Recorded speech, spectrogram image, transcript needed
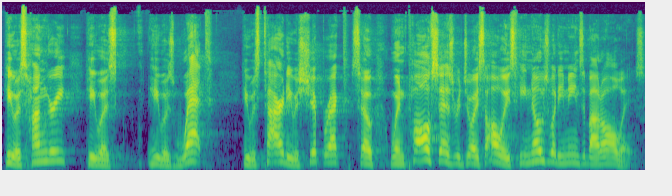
He was hungry, he was, he was wet, he was tired, he was shipwrecked. So when Paul says rejoice always, he knows what he means about always.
